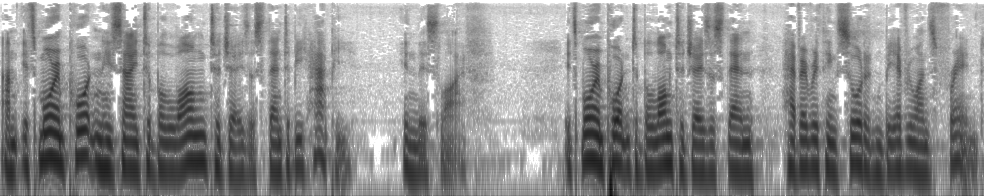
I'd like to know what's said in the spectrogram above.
Um, it's more important, he's saying, to belong to Jesus than to be happy in this life. It's more important to belong to Jesus than have everything sorted and be everyone's friend.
